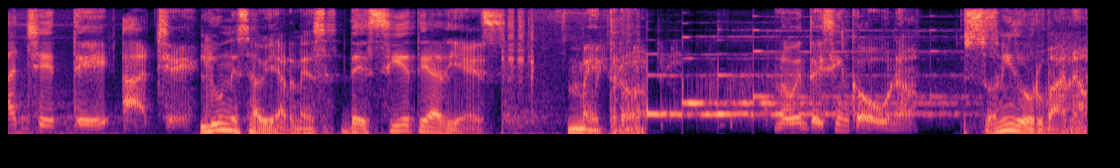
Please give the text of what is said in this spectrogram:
HTH. Lunes a viernes, de 7 a 10. Metro. 95.1. Sonido urbano.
